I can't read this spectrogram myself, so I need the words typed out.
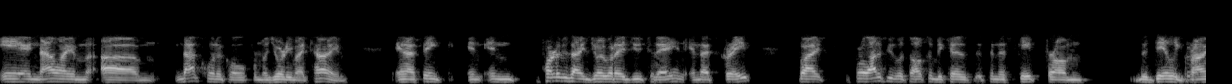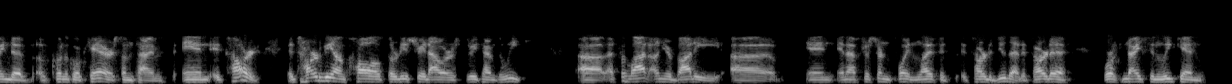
and now I'm um, not clinical for majority of my time. And I think, in, in part of it is I enjoy what I do today, and, and that's great. But for a lot of people, it's also because it's an escape from the daily grind of, of clinical care sometimes, and it's hard. It's hard to be on call 30 straight hours, three times a week. Uh, that's a lot on your body, uh, and and after a certain point in life, it's it's hard to do that. It's hard to work nights and weekends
